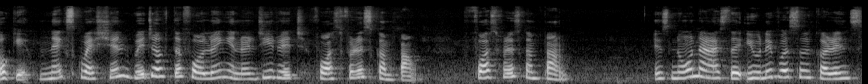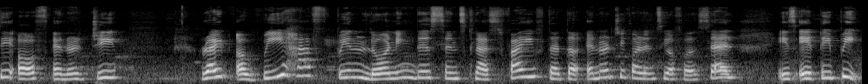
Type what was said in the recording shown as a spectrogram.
Okay, next question. Which of the following energy rich phosphorus compound? Phosphorus compound is known as the universal currency of energy right? Uh, we have been learning this since class 5 that the energy currency of a cell is ATP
